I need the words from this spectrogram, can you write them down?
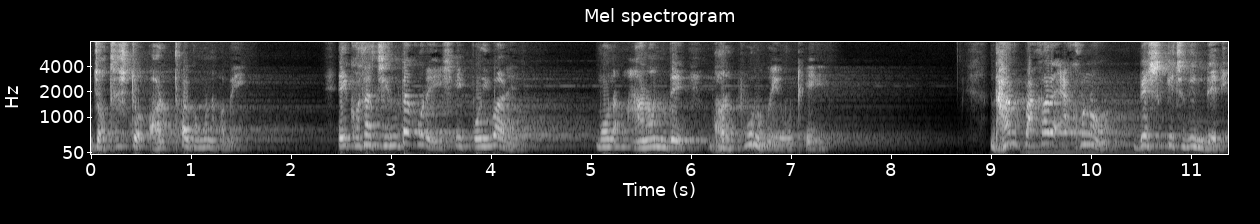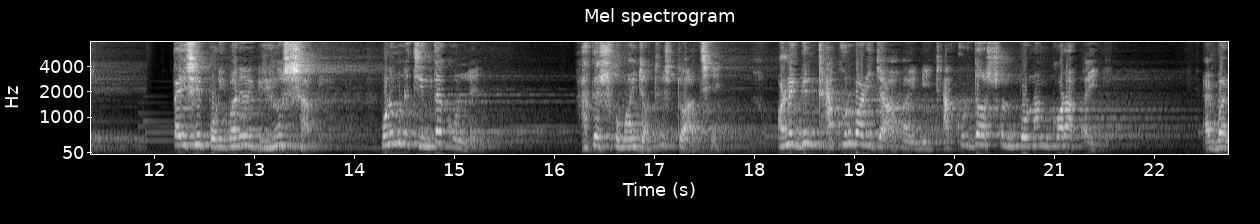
যথেষ্ট অর্থ আগমন হবে। এই কথা চিন্তা করেই সেই পরিবারের মন আনন্দে ভরপুর হয়ে ওঠে। ধান পাকার এখনও বেশ কিছুদিন দেরি। তাই সেই পরিবারের গৃহস্বামী মনে মনে চিন্তা করলেন, হাতে সময় যথেষ্ট আছে। অনেকদিন ঠাকুর বাড়ি যাওয়া হয়নি, ঠাকুর দর্শন, প্রণাম করা হয়নি। একবার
